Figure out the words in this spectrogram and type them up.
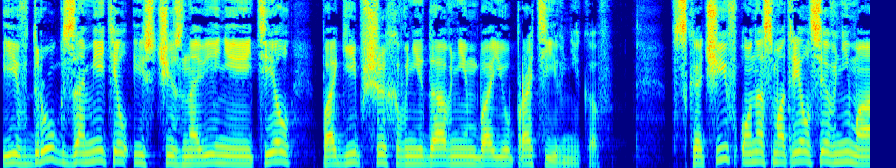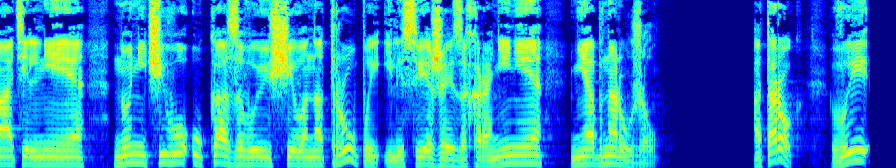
и вдруг заметил исчезновение тел погибших в недавнем бою противников. Вскочив, он осмотрелся внимательнее, но ничего указывающего на трупы или свежее захоронение не обнаружил. «Оторок, вы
